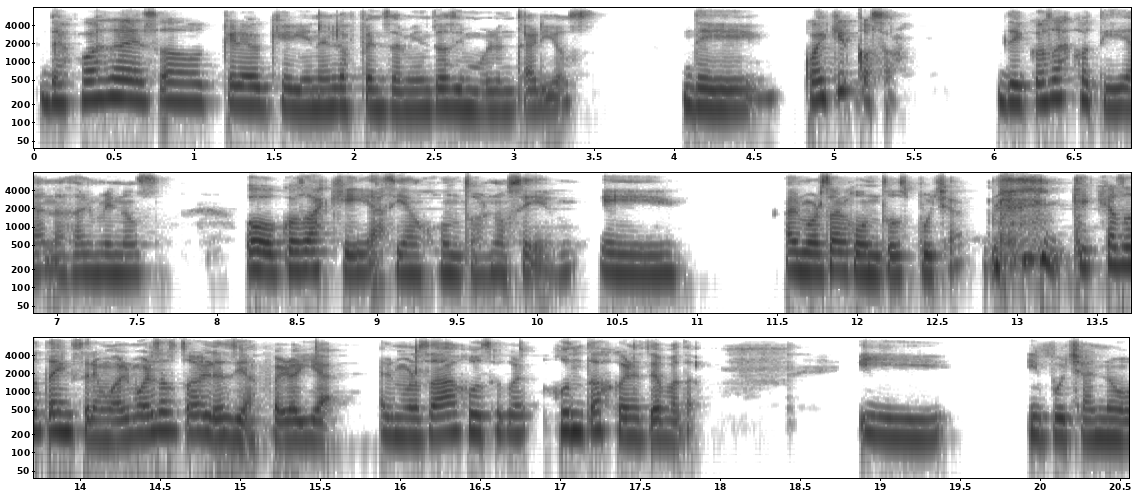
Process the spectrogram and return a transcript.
Después de eso, creo que vienen los pensamientos involuntarios de cualquier cosa, de cosas cotidianas al menos, o cosas que hacían juntos, no sé, eh, almorzar juntos, pucha, qué caso tan extremo, almuerzas todos los días, pero ya, almorzaba juntos con este pata. Y, y pucha, no,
